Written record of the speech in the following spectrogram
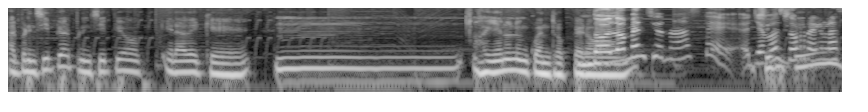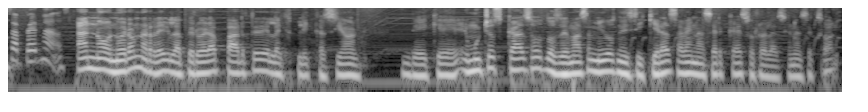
al principio, al principio era de que mm, ay, ya no lo encuentro, pero No lo mencionaste, llevas Sí, dos sí. reglas apenas. Ah, no, no era una regla, pero era parte de la explicación. De que en muchos casos los demás amigos ni siquiera saben acerca de sus relaciones sexuales.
